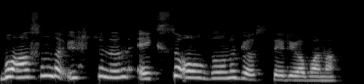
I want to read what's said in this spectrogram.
bu aslında üstünün eksi olduğunu gösteriyor bana.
